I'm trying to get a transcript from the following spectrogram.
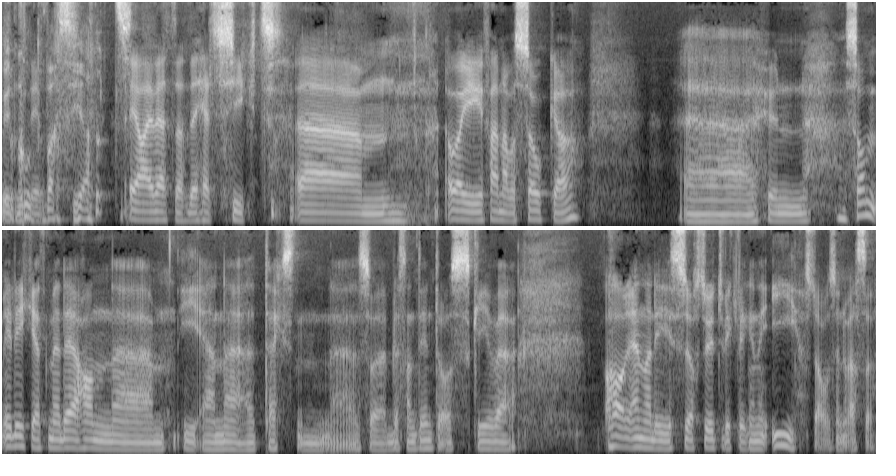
Så kontroversielt. Ja, jeg vet det. Det er helt sykt. Um, og jeg er fan av Asoka. hun som, i likhet med det han uh, i ene teksten uh, som ble sendt inn til oss, skriver har en av de største utviklingene i Star Wars-universet.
